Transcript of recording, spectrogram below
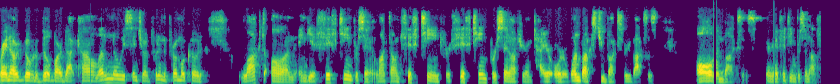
Right now, go over to builtbar.com. Let them know we sent you. I put in the promo code locked on and get 15%, locked on 15 for 15% off your entire order. One box, two box, three boxes, all in boxes. You're to get 15% off.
